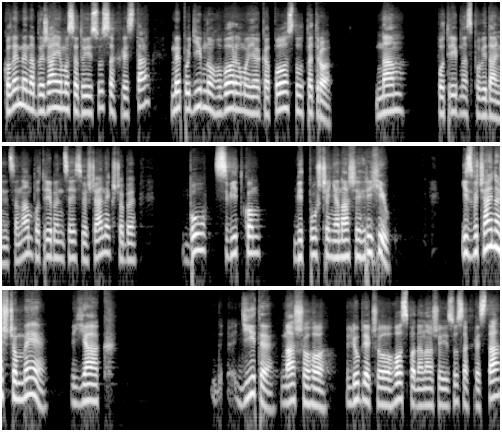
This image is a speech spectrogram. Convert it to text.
Коли ми наближаємося до Ісуса Христа, ми подібно говоримо як апостол Петро. Нам потрібна сповідальниця, нам потрібен цей священик, щоб був свідком відпущення наших гріхів. І звичайно, що ми, як діти нашого люблячого Господа, нашого Ісуса Христа,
